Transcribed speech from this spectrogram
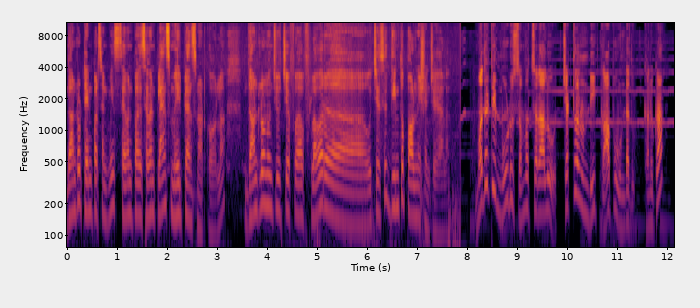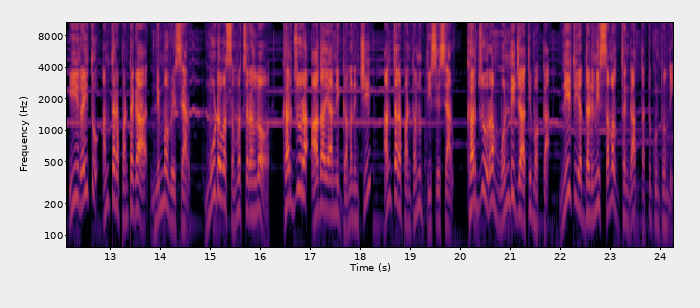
దాంట్లో ten percent means seven seven plants male plants నాటుకోవాలా దాంట్లో నుంచి వచ్చే ఫ్లవర్ వచ్చేసి దీంతో పాలినేషన్ చేయాలి. మొదటి మూడు సంవత్సరాలు చెట్ల నుండి కాపు ఉండదు. కనుక ఈ రైతు అంతర పంటగా నిమ్మ వేశారు. మూడవ సంవత్సరంలో ఖర్జూర ఆదాయాన్ని గమనించి అంతర పంటను తీసేశారు. ఖర్జూర మొండి జాతి మొక్క నీటి ఎద్దడిని సమర్థంగా తట్టుకుంటుంది.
